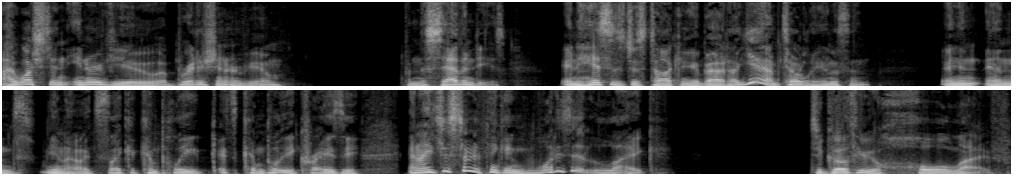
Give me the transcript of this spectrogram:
I watched an interview, a British interview from the '70s, and Hiss is just talking about how, yeah, I'm totally innocent, and and you know, it's like a complete, it's completely crazy. And I just started thinking, what is it like to go through your whole life?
